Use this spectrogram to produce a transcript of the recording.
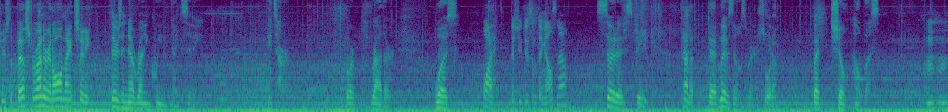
She's the best runner in all Night City. There's a net running queen of Night City. It's her. Or rather, was, Why? Does she do something else now? so to speak. Kind of dead, Lives elsewhere. sorta. too. But she'll help us. Mm-hmm.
